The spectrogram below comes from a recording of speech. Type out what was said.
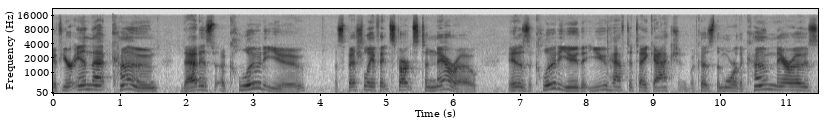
If you're in that cone, that is a clue to you, especially if it starts to narrow, it is a clue to you that you have to take action because the more the cone narrows,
